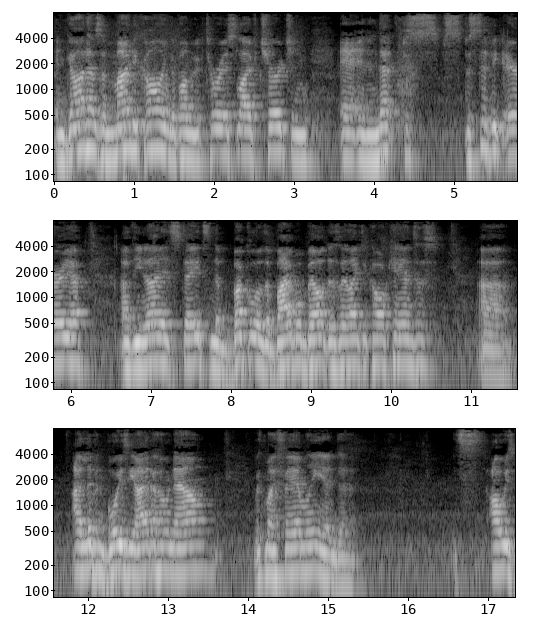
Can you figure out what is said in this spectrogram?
And God has a mighty calling upon the Victorious Life Church and, and in that specific area of the United States, in the buckle of the Bible Belt, as they like to call Kansas. Uh, I live in Boise, Idaho now with my family, and uh, it's always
